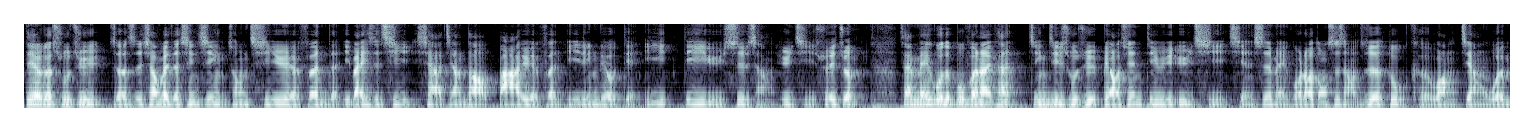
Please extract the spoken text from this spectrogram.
第二个数据则是消费者信心，从七月份的一百一十七下降到八月份一零六点一，低于市场预期水准。在美股的部分来看，经济数据表现低于预期，显示美国劳动市场热度渴望降温，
